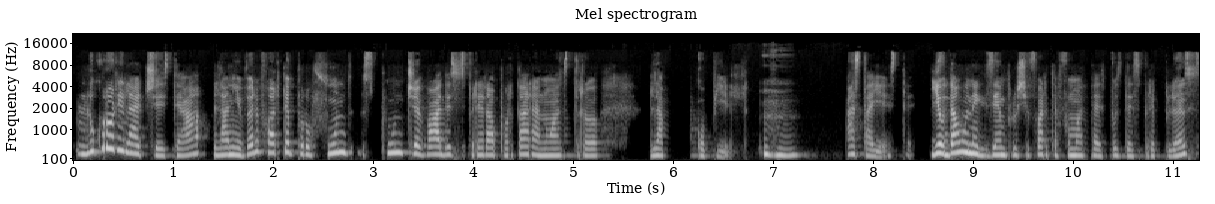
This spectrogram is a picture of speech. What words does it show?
lucrurile acestea, la nivel foarte profund, spun ceva despre raportarea noastră la copil. Uh-huh. Asta este. Eu dau un exemplu și foarte frumos ai spus despre plâns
